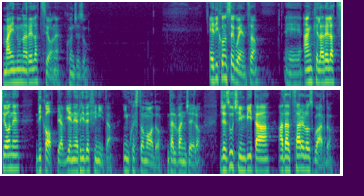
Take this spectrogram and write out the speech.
ma in una relazione con Gesù. E di conseguenza eh, anche la relazione di coppia viene ridefinita in questo modo dal Vangelo. Gesù ci invita ad alzare lo sguardo,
